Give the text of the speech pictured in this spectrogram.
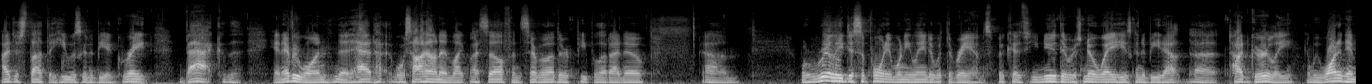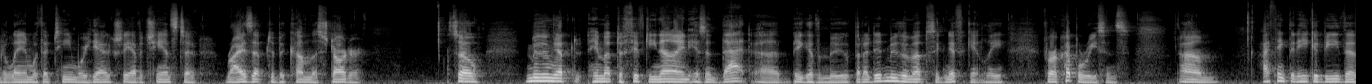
I just thought that he was going to be a great back. And everyone that had was high on him, like myself and several other people that I know. Um, were really disappointed when he landed with the Rams because you knew there was no way he was going to beat out uh, Todd Gurley, and we wanted him to land with a team where he actually have a chance to rise up to become the starter. So moving up him up to 59 isn't that uh, big of a move, but I did move him up significantly for a couple reasons. Um, I think that he could be the,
